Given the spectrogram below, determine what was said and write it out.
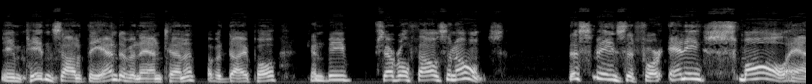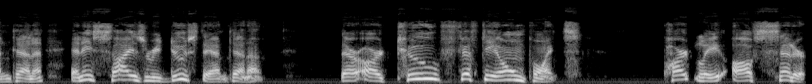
The impedance out at the end of an antenna of a dipole can be several thousand ohms. This means that for any small antenna, any size reduced antenna, there are two 50 ohm points, partly off center.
